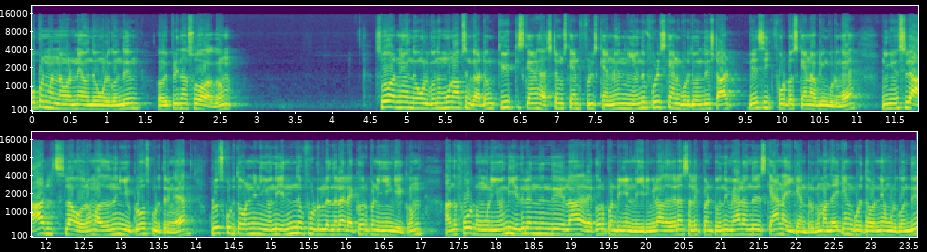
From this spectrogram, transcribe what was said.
ஓப்பன் பண்ண உடனே வந்து உங்களுக்கு வந்து இப்படி தான் ஷோ ஆகும். ஸோ உடனே வந்து உங்களுக்கு வந்து மூணு ஆப்ஷன் காட்டும். Quick scan custom scan full scan நீங்கள் வந்து ஃபுல் ஸ்கேன் கொடுத்து வந்து ஸ்டார்ட் பேசிக் ஃபோட்டோ ஸ்கேன் அப்படின்னு கொடுங்க. நீங்கள் வந்து சில ஆர்ட்ஸ்லாம் வரும். அது வந்து நீங்கள் க்ளோஸ் கொடுத்துருங்க. க்ளோஸ் கொடுத்த உடனே நீங்கள் வந்து எந்த ஃபோட்டோலேருந்தெல்லாம் ரெக்கவர் பண்ணீங்கன்னு கேட்கும் அந்த ஃபோட்டோ நீங்கள் வந்து எதுலேருந்து எல்லாம் ரெக்கவர் பண்ணுறீங்கன்னு நினைக்கிறீங்களோ அந்த இதெல்லாம் செலக்ட் பண்ணிட்டு வந்து மேலே வந்து ஸ்கேன் ஐக்கன் இருக்கும். அந்த ஐக்கன் கொடுத்த உடனே உங்களுக்கு வந்து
